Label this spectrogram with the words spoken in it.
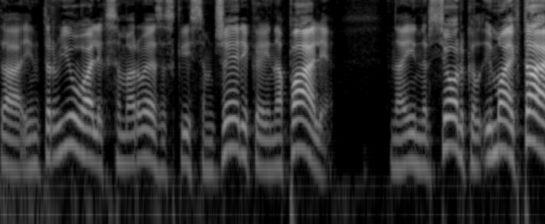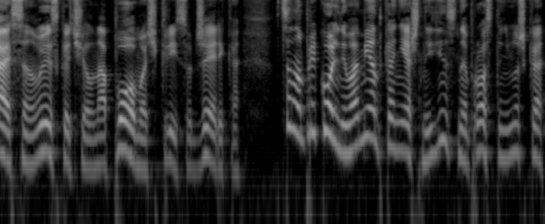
да, интервью Алекса Марвеза с Крисом Джерика и напали на Inner Circle, и Майк Тайсон выскочил на помощь Крису Джерика. В целом прикольный момент, конечно. Единственное, просто немножко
